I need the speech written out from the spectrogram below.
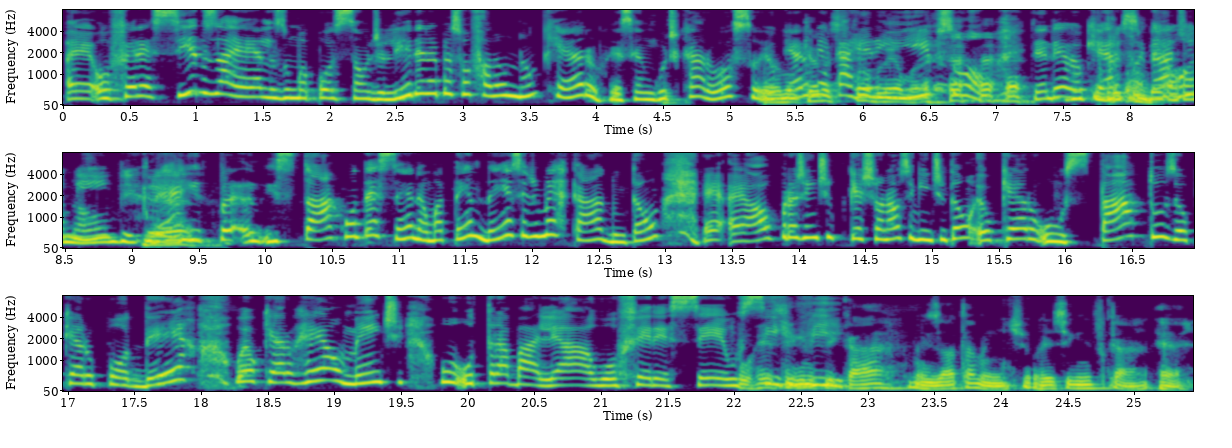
é, oferecidas a elas uma posição de líder e a pessoa fala: Eu não quero esse angu de caroço, eu, eu quero, quero minha carreira problema. em Y, entendeu? eu quero cuidar de mim. Não, né? e pra, está acontecendo, é uma tendência de mercado. Então, é, é algo para a gente questionar o seguinte: então, eu quero o status, eu quero o poder, ou eu quero realmente o, o trabalhar, o oferecer, o, o servir? Exatamente o ressignificar, é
